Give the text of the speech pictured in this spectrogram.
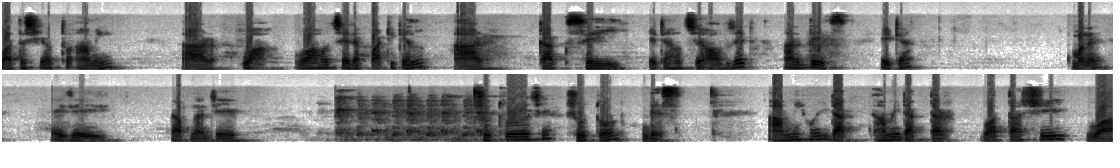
ওয়াতাশি অর্থ আমি, আর ওয়া ওয়া হচ্ছে এটা পার্টিকেল আর কাকসেই, এটা হচ্ছে অবজেক্ট আর দেশ এটা মানে এই যে আপনার যে সূত্র রয়েছে, সূত্র দেশ। আমি হই ডাক, আমি ডাক্তার। ওয়াতাশি ওয়া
